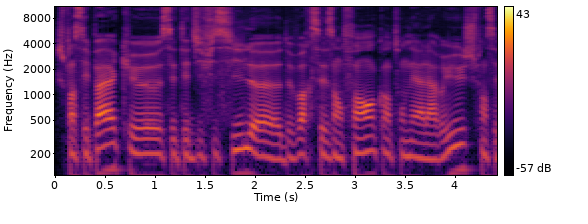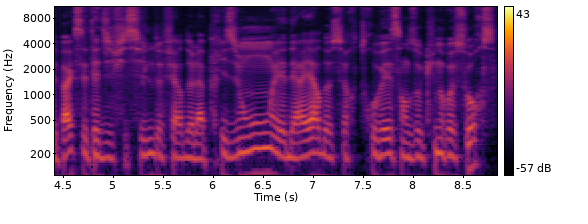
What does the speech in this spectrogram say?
Je pensais pas que c'était difficile euh, de voir ses enfants quand on est à la rue. Je pensais pas que c'était difficile de faire de la prison et derrière de se retrouver sans aucune ressource.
